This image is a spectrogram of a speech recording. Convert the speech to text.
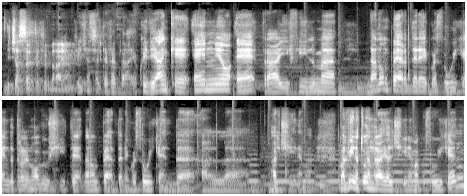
17 febbraio. Anche 17 lui, febbraio, quindi anche Ennio è tra i film da non perdere questo weekend, tra le nuove uscite da non perdere questo weekend al, al cinema. Malvina, tu andrai al cinema questo weekend?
